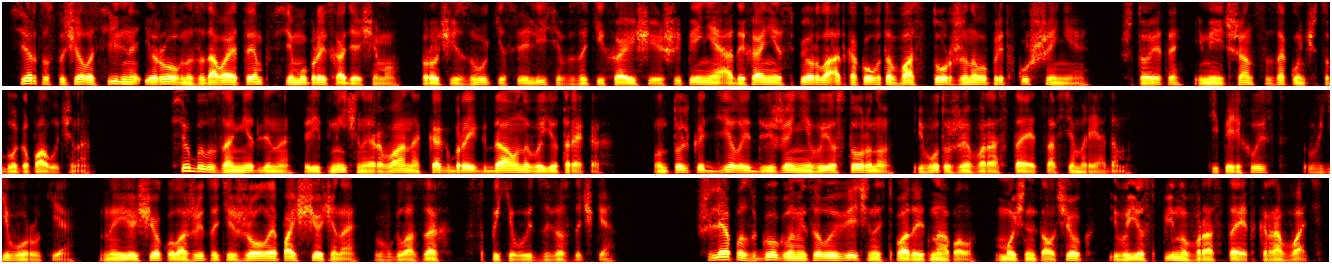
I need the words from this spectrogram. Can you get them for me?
Сердце стучало сильно и ровно, задавая темп всему происходящему. Прочие звуки слились в затихающее шипение, а дыхание сперло от какого-то восторженного предвкушения, что это имеет шанс закончиться благополучно. Все было замедленно, ритмично и рвано, как брейкдауны в ее треках. Он только делает движение в ее сторону, и вот уже вырастает совсем рядом. Теперь хлыст в его руке. На ее щеку ложится тяжелая пощечина, в глазах вспыхивают звездочки. Шляпа с гоглами целую вечность падает на пол. Мощный толчок, и в ее спину врастает кровать.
